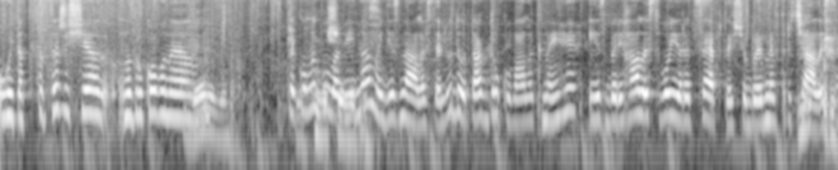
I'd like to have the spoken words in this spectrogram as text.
Ой, та це, це ж ще надруковане. Да, да, да. Це коли була війна, ми дізналися. Люди отак друкували книги і зберігали свої рецепти, щоб не втрачалися.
